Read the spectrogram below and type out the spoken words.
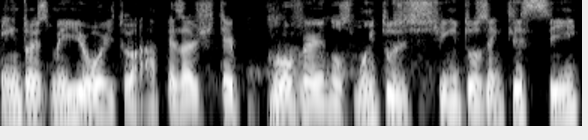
em 2008. Apesar de ter governos muito distintos entre si,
